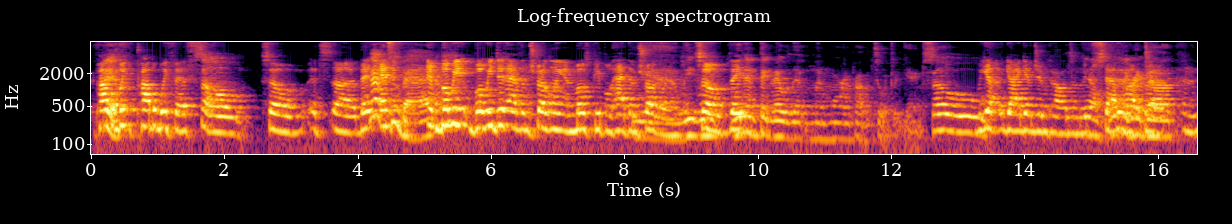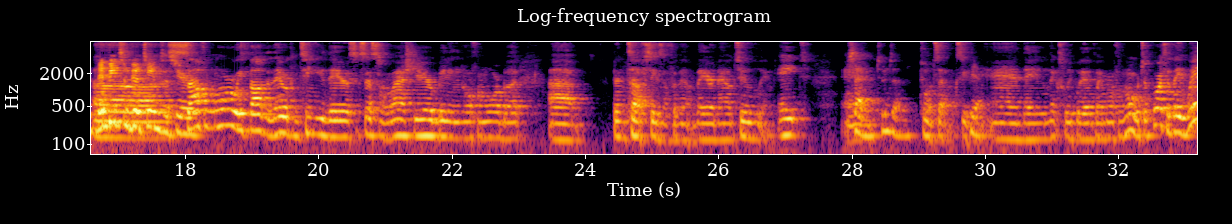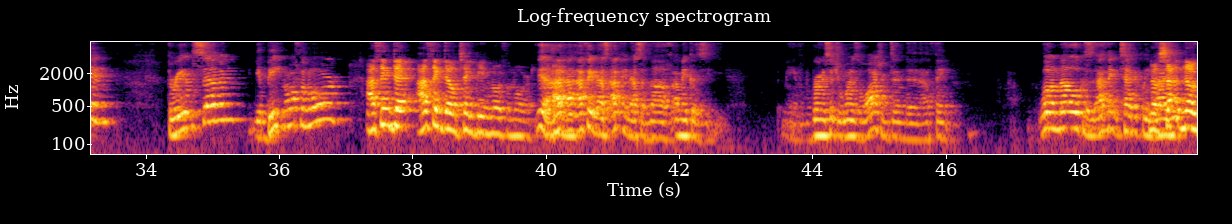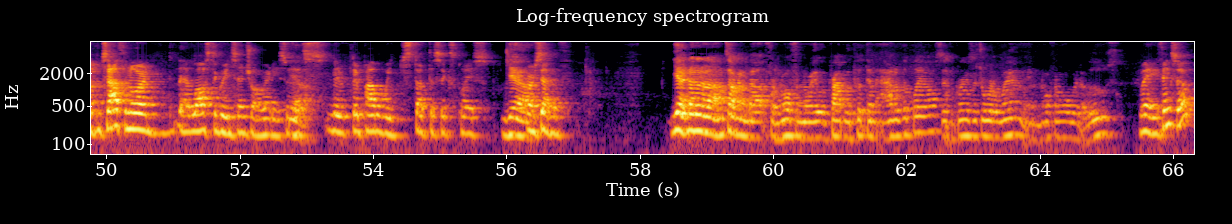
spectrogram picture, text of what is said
probably probably fifth. So So it's uh they not and, too bad. and but we but we did have them struggling, and most people had them struggling. Yeah, we, so we, they we didn't think they would live, win more than probably two or three games. So we got gotta give Jim Collins and the Yeah, staff did a great job. They beat some good teams this year. South Lenoir, we thought that they would continue their success from last year, beating North Lenoir, but uh, been a tough season for them. They are now two and eight. And seven, two and seven. Two and seven, excuse Yeah. me. And they next week will play North Lenoir, which of course, if they win three and seven, you beat North Lenoir. I think that I think they'll take beating North Lenoir. Yeah, I, um, I, I think that's I think that's enough. I mean, because I mean, if Greene Central wins to Washington, then I think. Well, no, because I think technically No, you- no, South Lenoir have lost to Greene Central already, so Yeah. that's they're, they're probably stuck to sixth place yeah, or seventh. Yeah, no, no, no. I'm talking about for North and North, it would probably put them out of the playoffs if Greene Central were to win and North and North were to lose. Wait, you think so?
